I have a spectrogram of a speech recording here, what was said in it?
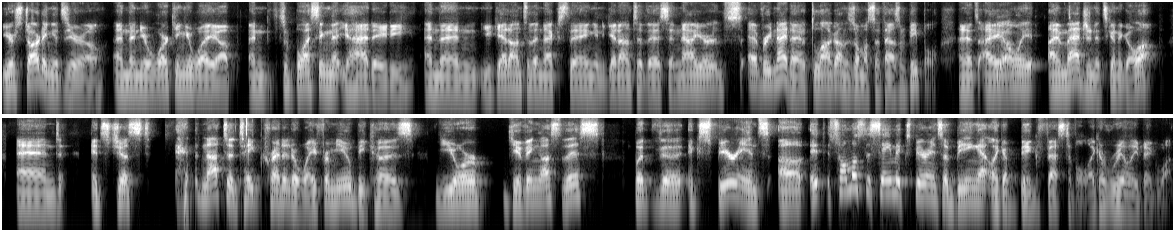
You're starting at zero and then you're working your way up. And it's a blessing that you had 80. And then you get onto the next thing and you get onto this. And now you're every night I log on, there's almost a thousand people. And it's, I Yeah. only, I imagine it's going to go up. And it's just not to take credit away from you because you're giving us this, but the experience it, it's almost the same experience of being at like a big festival like a really big one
